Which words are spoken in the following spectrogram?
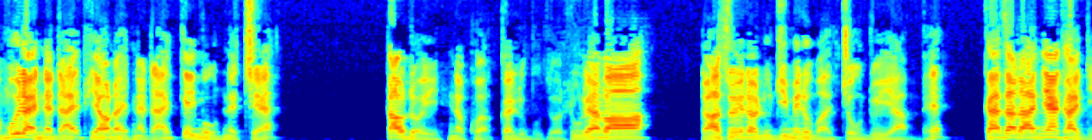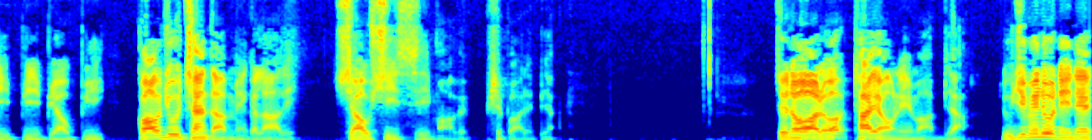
အမွှေးတိုင်းနှစ်တိုင်းဖျောင်းတိုင်းနှစ်တိုင်းကိတ်မုတ်နှစ်ချက်တောက်တော်ကြီးနှစ်ခွက်ကတ်လူပူဆိုလှူဒန်းပါဒါဆိုရင်တော့လူကြီးမင်းတို့မှာကြုံတွေ့ရမယ်ကန်စာတာညံ့ခိုက်တီပြေပြောက်ပြီးကောင်းကျိုးချမ်းသာမင်္ဂလာတွေရောက်ရှိစေမှာပဲဖြစ်ပါတယ်ဗျကျွန်တော်ကတော့ထားရအောင်လင်းပါဗျလူကြီးမင်းတို့အနေနဲ့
